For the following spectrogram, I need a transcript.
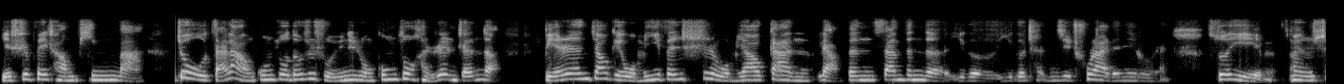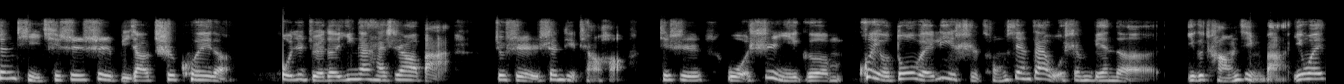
也是非常拼吧。就咱俩工作都是属于那种工作很认真的，别人交给我们一分事，我们要干两分、三分的一个一个成绩出来的那种人，所以嗯，身体其实是比较吃亏的。我就觉得应该还是要把就是身体调好。其实我是一个会有多维历史重现在我身边的一个场景吧，因为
